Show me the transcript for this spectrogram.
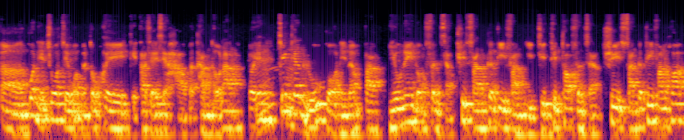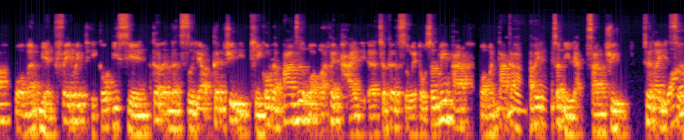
呃，过年过节我们都会给大家一些好的探头啦。OK，今天如果你能把 U 内容分享去三个地方以及 TikTok。分享去三个地方的话，我们免费会提供一些个人的资料，根据你提供的八字，我们会排你的这个紫微斗数命盘，我们大概会赠你两三句。这个一次，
